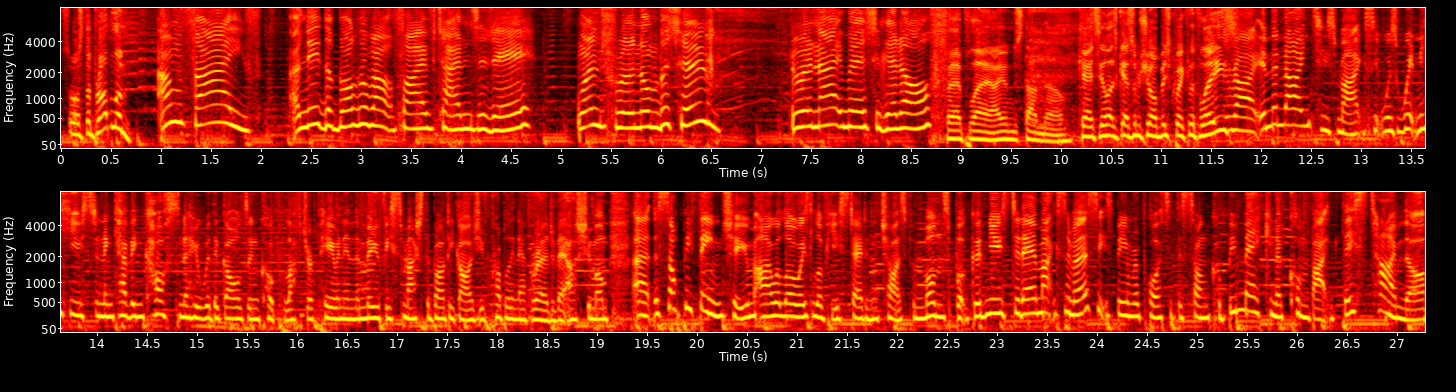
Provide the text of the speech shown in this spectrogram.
So what's the problem? I'm five. I need the bog about five times a day. One's for a number two. They're a nightmare to get off. Fair play, I understand now. Katie, let's get some showbiz quickly, please. Right, in the 90s, Max, it was Whitney Houston and Kevin Costner who were the golden couple after appearing in the movie Smash the Bodyguard. You've probably never heard of it, ask your mum. Uh, the soppy theme tune, I Will Always Love You, stayed in the charts for months. But good news today, Maximus. It's been reported the song could be making a comeback. This time, though,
